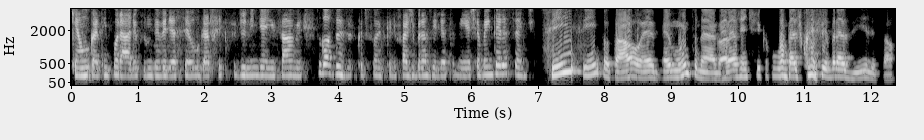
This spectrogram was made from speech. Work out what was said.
que é um lugar temporário, que não deveria ser o lugar fixo de ninguém, sabe? Eu gosto das descrições que ele faz de Brasília também, achei bem interessante. Sim, sim, total. É, é muito, né? Agora a gente fica com vontade de conhecer Brasília e tal.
